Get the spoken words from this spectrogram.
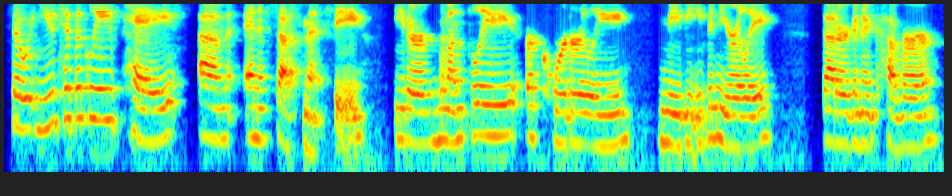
So you typically pay um, an assessment fee, either monthly or quarterly, maybe even yearly that are going to cover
